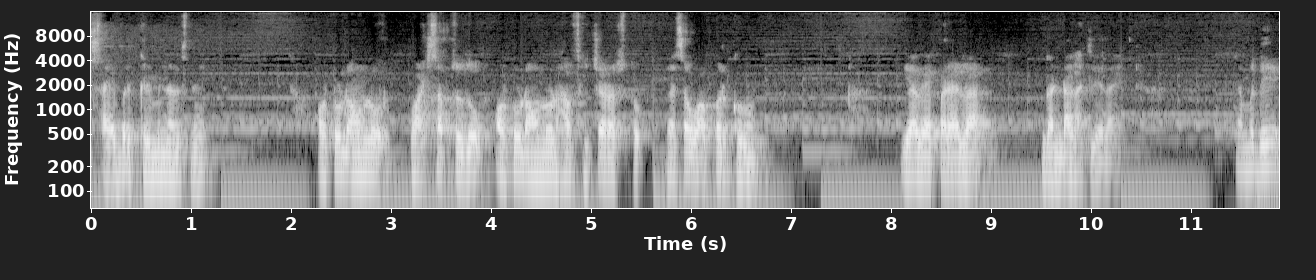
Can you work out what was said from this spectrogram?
सायबर क्रिमिनल्सने ऑटो डाउनलोड व्हॉट्सअपचा जो ऑटो डाउनलोड हा फीचर असतो याचा वापर करून या व्यापाऱ्याला गंडा घातलेला आहे. त्यामध्ये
